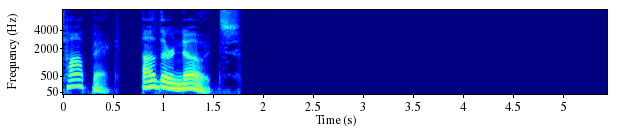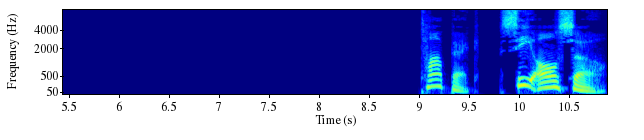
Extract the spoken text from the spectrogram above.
Topic: Other notes. Topic: See also.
